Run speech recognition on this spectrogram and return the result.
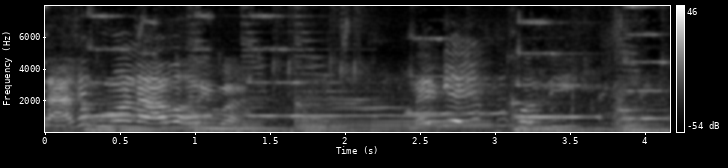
તારે ભૂવા ના આવે હરી વાર નહીં બે એક તું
